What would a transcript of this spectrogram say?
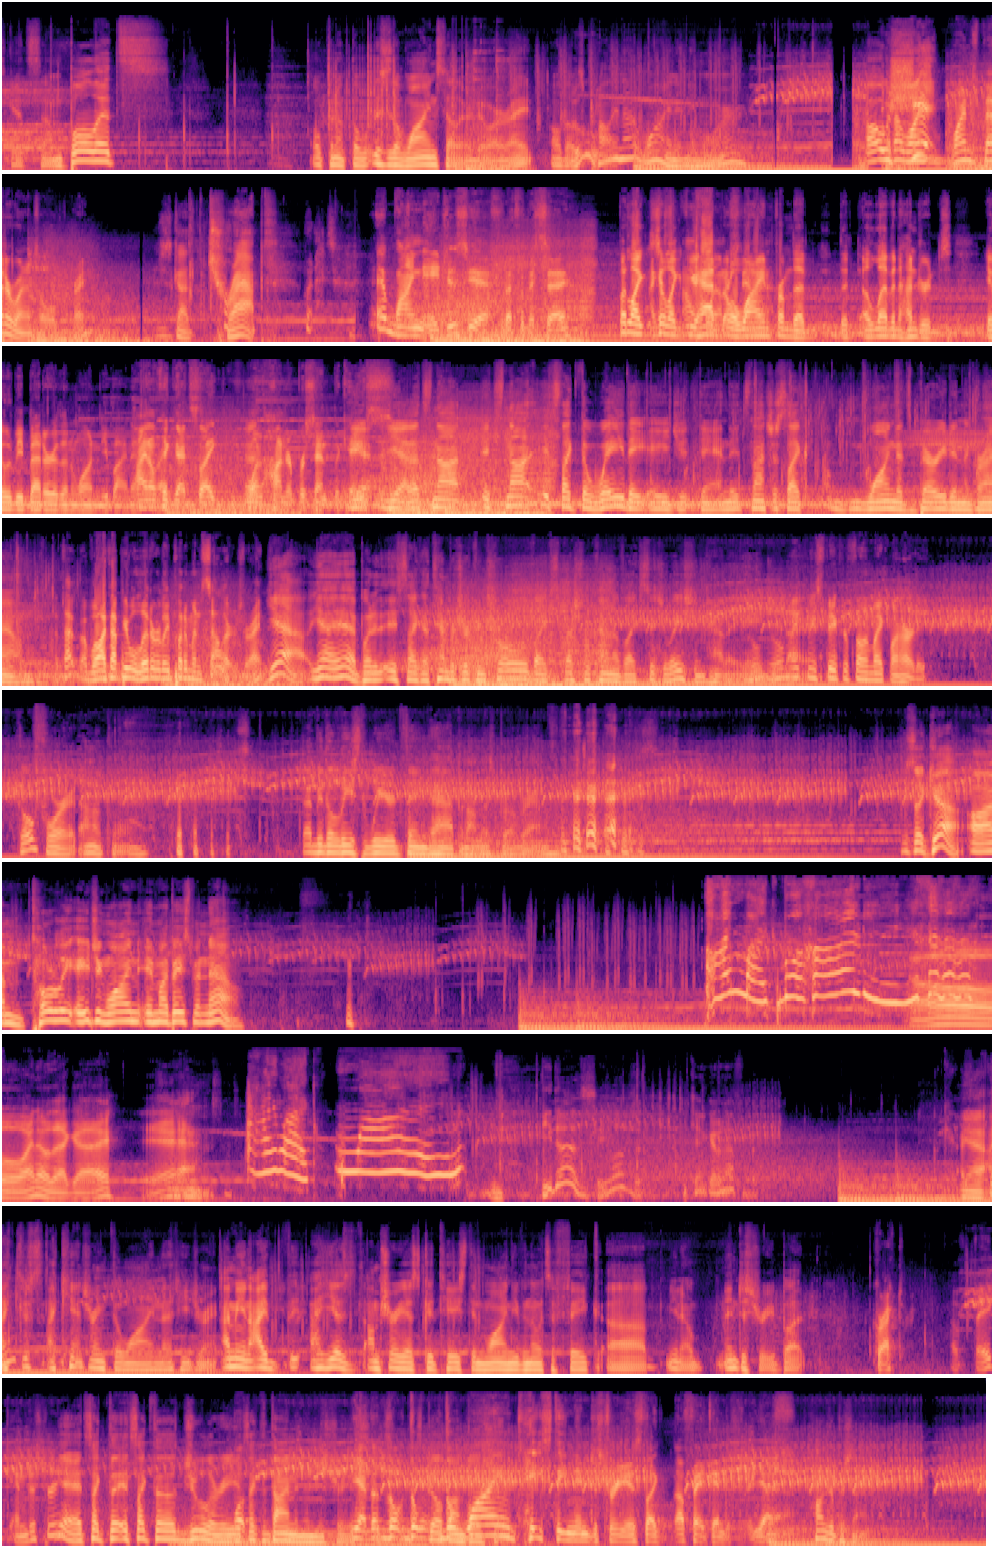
Let's get some bullets. Open up the. This is the wine cellar door, right? Although it's probably not wine anymore. Oh shit! Wine, wine's better when it's old, right? I just got trapped. And wine ages, yeah, that's what they say. But like, I so like, if you had a wine understand from the the 1100s, it would be better than one you buy now. I don't right? think that's like 100% the case. Yeah, yeah, that's not. It's not. It's like the way they age it, Dan. It's not just like wine that's buried in the ground. I thought, well, I thought people literally put them in cellars, right? Yeah, yeah, yeah. But it- it's like a temperature controlled, like special kind of like situation how they Don't, age don't make I- me speakerphone Mike Mahardy. Go for it. I don't care. That'd be the least weird thing to happen on this program. He's like, yeah, I'm totally aging wine in my basement now. Oh, I know that guy. Yeah. he does. He loves it. He can't get enough of it. Yeah, I just I can't drink the wine that he drank. I mean, I, I he has I'm sure he has good taste in wine, even though it's a fake, uh, you know, industry. But Correct. A fake industry? yeah, it's like the it's like the jewelry, Well- it's like the diamond industry. Yeah, the the, It's the, the on wine tasting industry is like a fake industry. Yes. hundred percent.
